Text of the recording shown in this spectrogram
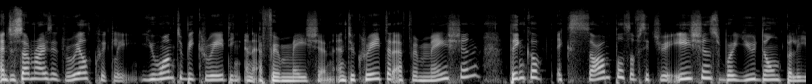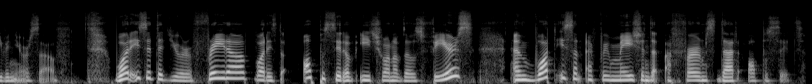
And to summarize it real quickly, you want to be creating an affirmation. And to create that affirmation, think of examples of situations where you don't believe in yourself. What is it that you're afraid of? What is the opposite of each one of those fears? And what is an affirmation that affirms that opposite?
